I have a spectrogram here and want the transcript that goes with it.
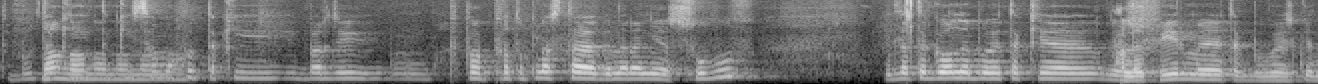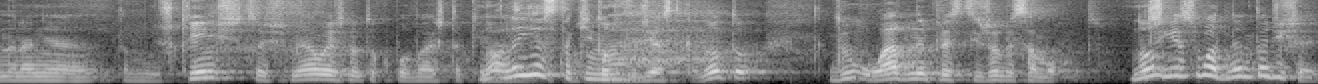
To był No, taki, no, no, taki no, no, samochód, taki bardziej pro- protoplasta generalnie SUVów. I dlatego one były takie wiesz, Ale- firmy, tak byłeś generalnie tam już kimś, coś miałeś, no to kupowałeś takie No, ale jest taki- 120. No to był ładny, prestiżowy samochód. No. Znaczy jest ładny do dzisiaj.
